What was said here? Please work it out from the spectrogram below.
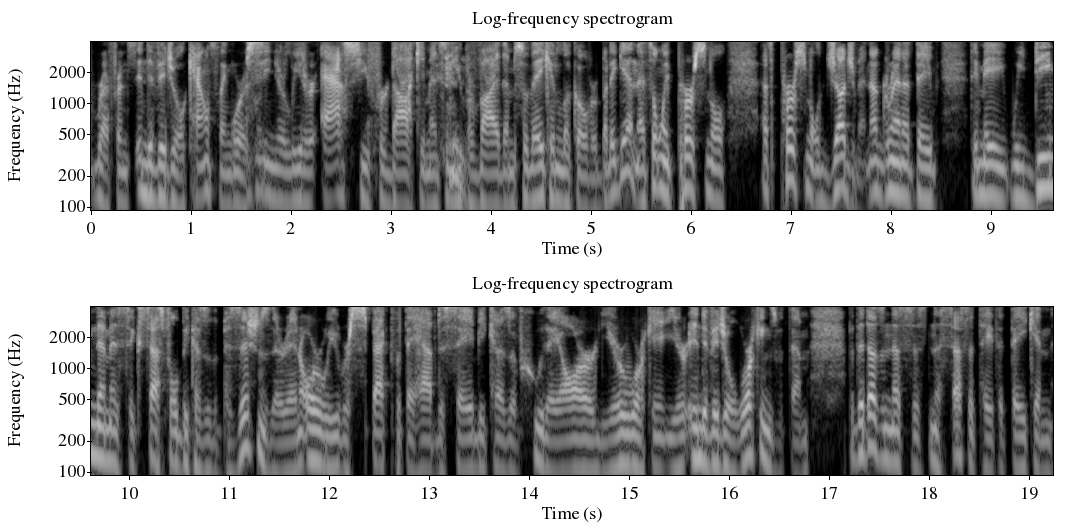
referenced, individual counseling, where a mm-hmm. senior leader asks you for documents and you provide them so they can look over. But again, that's only personal. That's personal judgment. Now, granted, they they may we deem them as successful because of the positions they're in, or we respect what they have to say because of who they are, your working, your individual workings with them but that doesn't necess- necessitate that they can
